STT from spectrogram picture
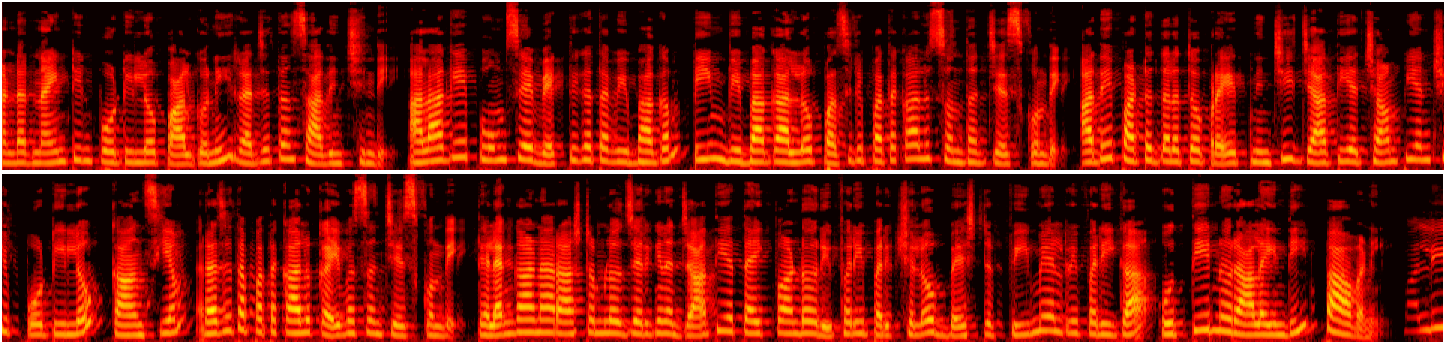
అండర్ నైన్టీన్ పోటీల్లో పాల్గొని రజతం సాధించింది. అలాగే పూంసే వ్యక్తిగత విభాగం టీం విభాగాల్లో పసిడి పథకాలు సొంతం చేసుకుంది. అదే పట్టుదలతో ప్రయత్నించి జాతీయ ఛాంపియన్షిప్ పోటీల్లో కాంస్యం రజత పథకాలు కైవసం చేసుకుంది. తెలంగాణ రాష్ట్రంలో జరిగిన జాతీయ తైక్వాండో రిఫరీ పరీక్షలో బెస్ట్ ఫీమేల్ రిఫరీగా ఉత్తీర్ణురాలైంది పావని. మళ్ళీ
